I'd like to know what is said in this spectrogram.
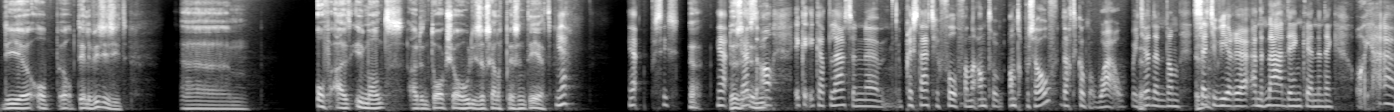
die je op, op televisie ziet. Ehm, of uit iemand, uit een talkshow, hoe die zichzelf presenteert. ja. Ja, precies. Ja. Ja, Dus juist een- al, ik, ik had laatst een eh, prestatie gevolgd van een antro- antroposoof. Dacht ik ook wel, wauw. Weet je, dan, dan zet je weer eh, aan het nadenken. En dan denk ik, oh ja,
